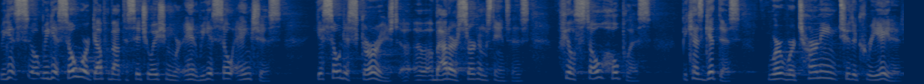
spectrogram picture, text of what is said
We get, so, we get so worked up about the situation we're in. We get so anxious, get so discouraged about our circumstances. We feel so hopeless because, get this, we're, we're turning to the created,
